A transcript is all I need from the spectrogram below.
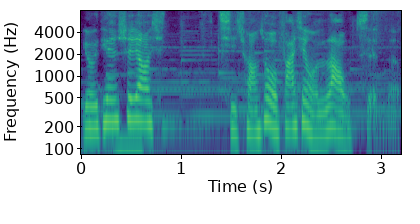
有一天睡觉。起床之后，我发现我落枕了，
